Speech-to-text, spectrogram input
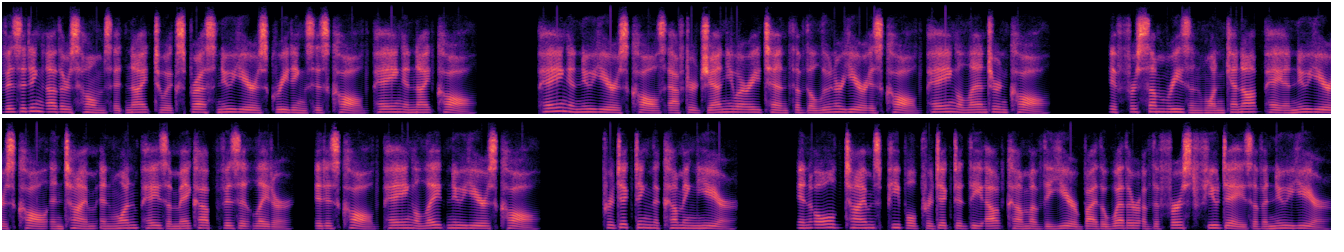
Visiting others' homes at night to express New Year's greetings is called paying a night call. Paying a New Year's calls after January 10th of the lunar year is called paying a lantern call. If for some reason one cannot pay a New Year's call in time and one pays a make-up visit later, it is called paying a late New Year's call. Predicting the coming year. In old times people predicted the outcome of the year by the weather of the first few days of a new year.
